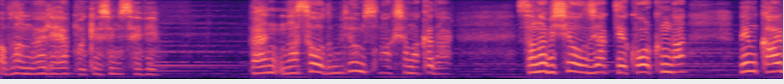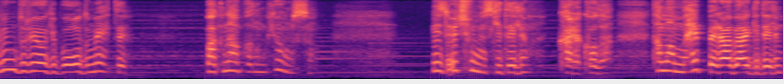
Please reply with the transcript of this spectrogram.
Ablam böyle yapma gözünü seveyim. Ben nasıl oldum biliyor musun akşama kadar? Sana bir şey olacak diye korkumdan benim kalbim duruyor gibi oldu Mehdi. Bak ne yapalım biliyor musun? Biz üçümüz gidelim karakola. Tamam mı? Hep beraber gidelim.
